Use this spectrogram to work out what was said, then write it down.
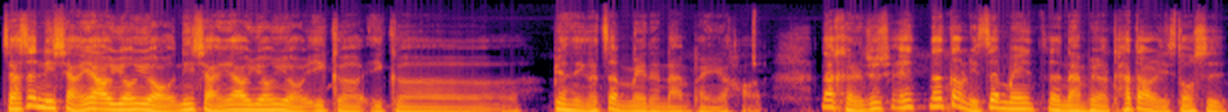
假设你想要拥有，你想要拥有一个一个变成一个正妹的男朋友好了，那可能就是，哎，那到底正妹的男朋友他到底都是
